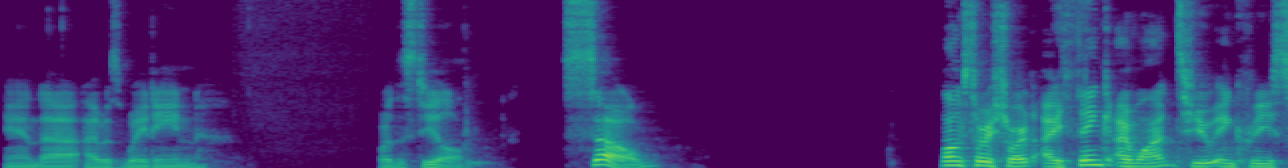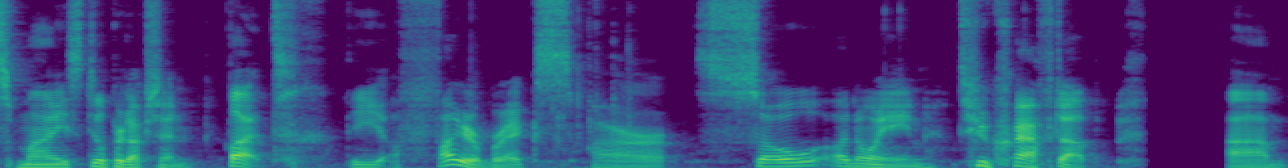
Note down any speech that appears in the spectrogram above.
and uh, I was waiting for the steel. So, long story short, I think I want to increase my steel production, but the fire bricks are so annoying to craft up. Um,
